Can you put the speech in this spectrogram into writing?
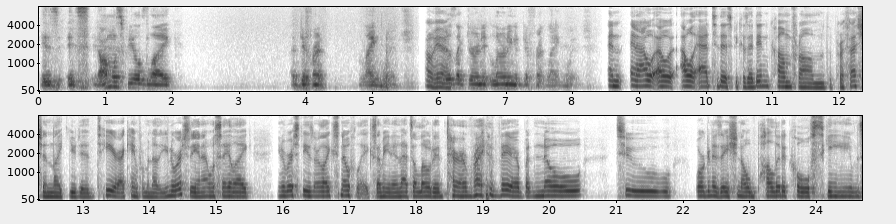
is it's it almost feels like a different language. Oh, it yeah. feels like learning learning a different language. And and I will, I will I will add to this because I didn't come from the profession like you did here. I came from another university, and I will say like universities are like snowflakes. I mean, and that's a loaded term right there, but no two organizational political schemes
